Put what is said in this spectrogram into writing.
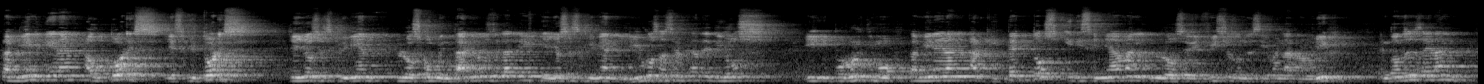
También eran autores y escritores, y ellos escribían los comentarios de la ley, y ellos escribían libros acerca de Dios, y por último, también eran arquitectos y diseñaban los edificios donde se iban a reunir. Entonces eran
